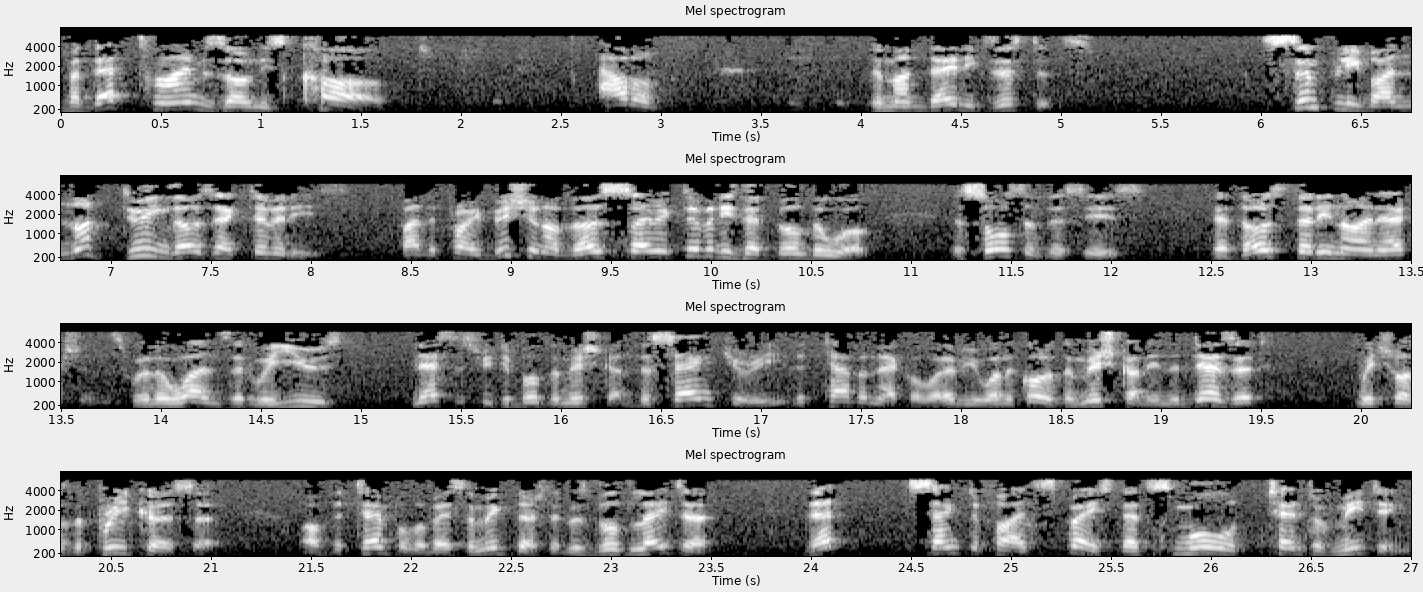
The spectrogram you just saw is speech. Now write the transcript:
But that time zone is carved out of the mundane existence simply by not doing those activities, by the prohibition of those same activities that build the world. The source of this is that those 39 actions were the ones that were used necessary to build the Mishkan. The sanctuary, the tabernacle, whatever you want to call it, the Mishkan in the desert, which was the precursor of the temple, the Beis HaMikdash, that was built later, that sanctified space, that small tent of meeting,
